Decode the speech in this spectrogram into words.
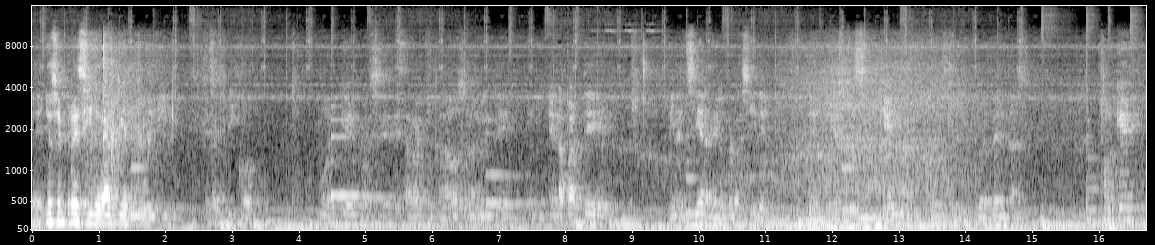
Eh, yo siempre he sido alguien muy escéptico porque pues, eh, estaba enfocado solamente en, la parte financiera, digámoslo así, de, este esquema, de este tipo de ventas. Porque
